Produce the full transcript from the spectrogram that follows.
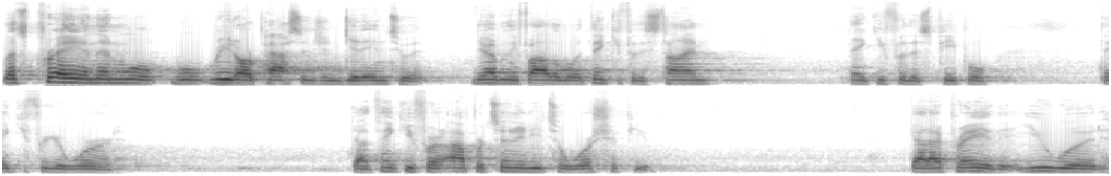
Let's pray and then we'll, we'll read our passage and get into it. Dear Heavenly Father, Lord, thank you for this time. Thank you for this people. Thank you for your word. God, thank you for an opportunity to worship you. God, I pray that you would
